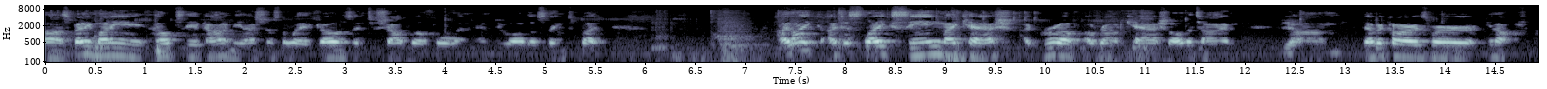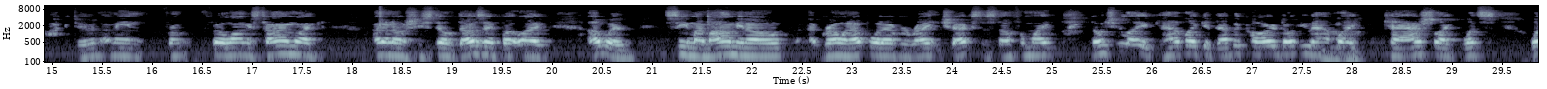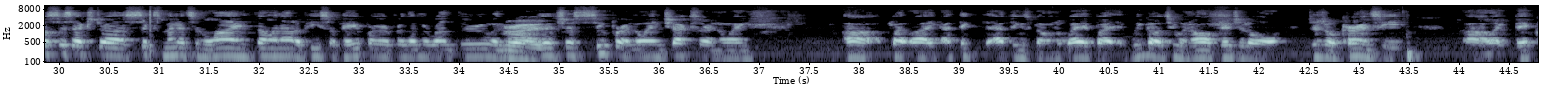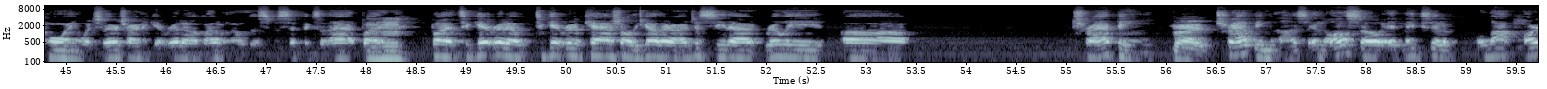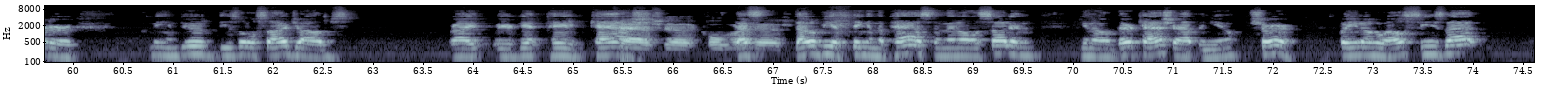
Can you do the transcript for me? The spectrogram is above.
uh, spending money helps the economy. That's just the way it goes. And to shop local and, and do all those things, but. I like. I just like seeing my cash. I grew up around cash all the time. yeah, um, debit cards were, you know, fuck, dude. I mean, from for the longest time, like, I don't know if she still does it, but like, I would see my mom, you know, growing up, whatever, writing checks and stuff. I'm like, don't you like have like a debit card? Don't you have like cash? Like, what's what's this extra six minutes in line filling out a piece of paper for them to run through? And right. it's just super annoying. Checks are annoying. Uh, but like I think that thing's going away. But if we go to an all digital digital currency, uh, like Bitcoin, which they're trying to get rid of, I don't know the specifics of that, but Mhm. but to get rid of to get rid of cash altogether, I just see that really uh, trapping Right. trapping us, and also it makes it a, a lot harder. I mean, dude, these little side jobs, right, where you're getting paid Cash, Cash, yeah, cold hard That's- cash. that'll be a thing in the past, and then all of a sudden, you know, they're cash apping you, sure, but you know who else sees that?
